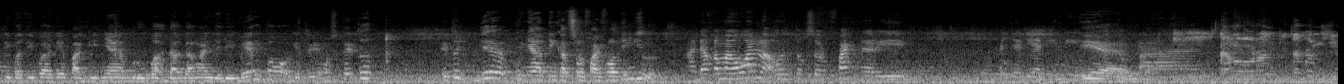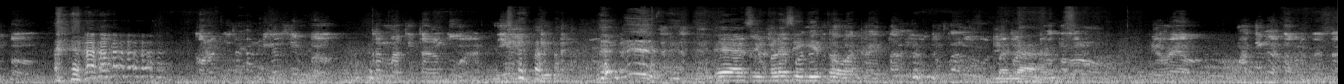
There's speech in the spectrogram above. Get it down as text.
tiba-tiba dia paginya berubah dagangan jadi bento gitu ya. Maksudnya itu itu dia punya tingkat survival tinggi loh. ada kemauan lah untuk survive dari kejadian ini Iya, gitu benar. kan. kalau orang kita kan simple kalau kita kan dia simple kan mati tangan Tuhan Ya simpelnya sih gitu. Kereta lu coba lu di Benar. kalau di rel mati nggak tabrak kereta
